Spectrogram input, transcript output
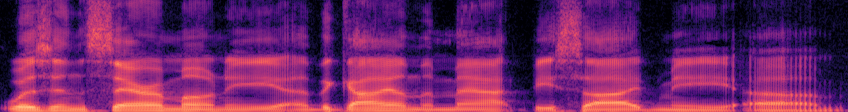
was in ceremony. Uh, the guy on the mat beside me, um,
